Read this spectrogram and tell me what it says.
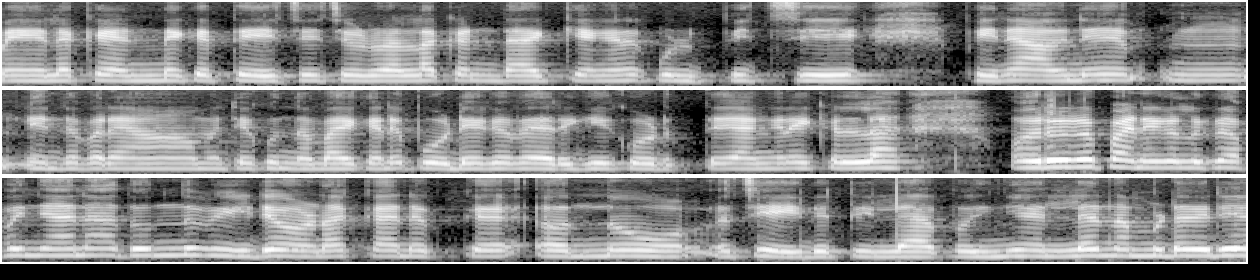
മേലൊക്കെ എണ്ണയൊക്കെ തേച്ച് ചുടുവെള്ളമൊക്കെ ഉണ്ടാക്കി അങ്ങനെ കുളിപ്പിച്ച്. പിന്നെ അവന് എന്താ പറയുക മറ്റേ കുന്നമ്പായ്ക്കാന്റെ പൊടിയൊക്കെ വിരകി കൊടുത്ത് അങ്ങനെയൊക്കെയുള്ള ഓരോരോ പണികളൊക്കെ അപ്പോൾ ഞാൻ അതൊന്നും വീഡിയോ ഓണാക്കാനൊക്കെ ഒന്നും ചെയ്തിട്ടില്ല. അപ്പോൾ ഇനി എല്ലാം നമ്മുടെ ഒരു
